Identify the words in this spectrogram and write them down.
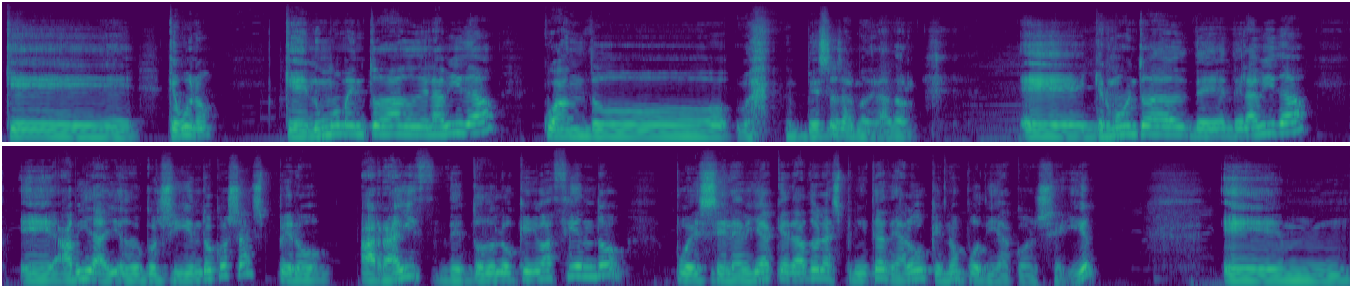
que, que, bueno, que en un momento dado de la vida, cuando... Besos al moderador. Eh, que en un momento dado de, de la vida había ido consiguiendo cosas, pero a raíz de todo lo que iba haciendo, pues se le había quedado la espinita de algo que no podía conseguir. Em,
